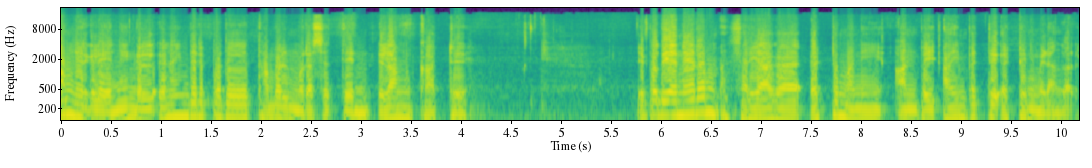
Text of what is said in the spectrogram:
ஆம்நேர்களே நீங்கள் இணைந்திருப்பது தமிழ் முரசத்தின் இளம் காற்று. இப்போதைய நேரம் சரியாக எட்டு மணி அன்பை ஐம்பத்து எட்டு நிமிடங்கள்.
